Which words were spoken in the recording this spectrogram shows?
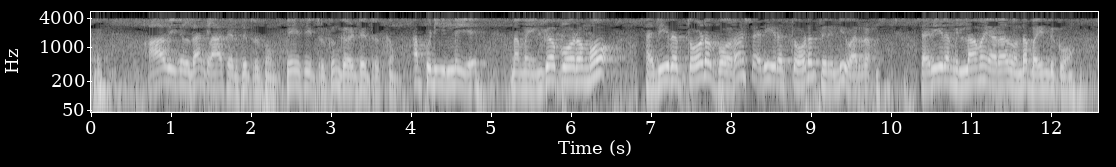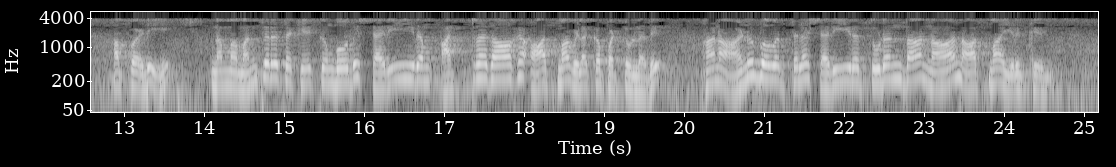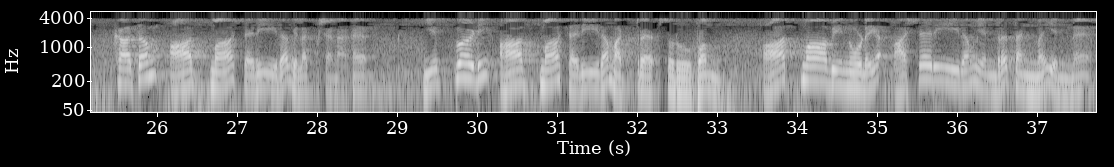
ஆவிகள் தான் கிளாஸ் எடுத்துட்டு இருக்கும். பேசிட்டு இருக்கும் கேட்டுட்டு இருக்கும். அப்படி இல்லையே. நம்ம எங்க போறோமோ சரீரத்தோட போறோம் சரீரத்தோட திரும்பி வர்றோம். சரீரம் இல்லாம யாராவது வந்தா பயந்துக்குவோம். அப்படி நம்ம மந்திரத்தை கேட்கும்போது சரீரம் அற்றதாக ஆத்மா விளக்கப்பட்டுள்ளது. ஆனா அனுபவத்துல சரீரத்துடன் தான் நான் ஆத்மா இருக்கு. கதம் ஆத்மா சரீர விலக்ஷணக. எப்படி ஆத்மா சரீரமற்ற சுரூபம்? ஆத்மாவினுடைய அசரீரம் என்ற தன்மை என்ன?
